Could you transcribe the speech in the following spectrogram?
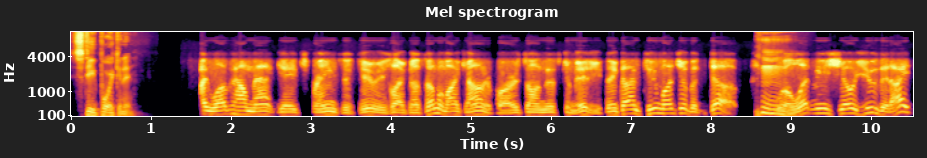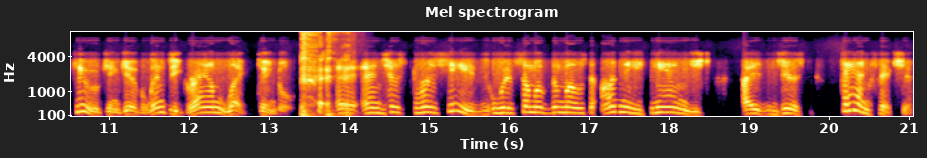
Steve Poikonen. I love how Matt Gaetz frames it too. He's like, now some of my counterparts on this committee think I'm too much of a dub. Hmm. Well, let me show you that I too can give Lindsey Graham leg tingles and, and, just proceeds with some of the most unhinged, I just fan fiction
